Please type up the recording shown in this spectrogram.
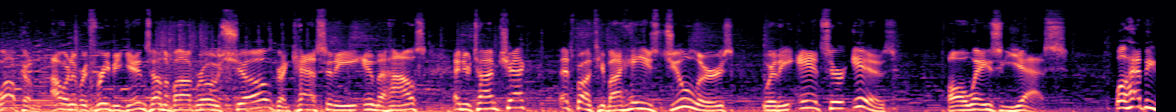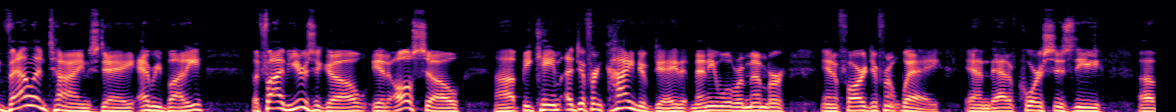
and welcome. Hour number three begins on the Bob Rose Show. Greg Cassidy in the house. And your time check? That's brought to you by Hayes Jewelers, where the answer is always yes. Well, happy Valentine's Day, everybody. But five years ago, it also uh, became a different kind of day that many will remember in a far different way. And that, of course, is the uh,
